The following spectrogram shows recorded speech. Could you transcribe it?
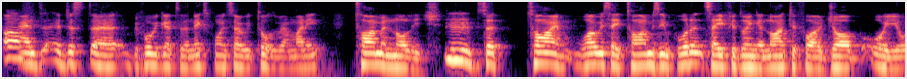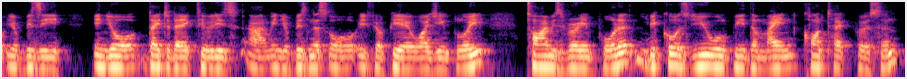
of And uh, just uh, before we go to the next point, so we talked about money, time and knowledge. Mm. So time, why we say time is important. Say if you're doing a nine to five job or you're, you're busy in your day to day activities um, in your business or if you're a PAYG employee, time is very important because you will be the main contact person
